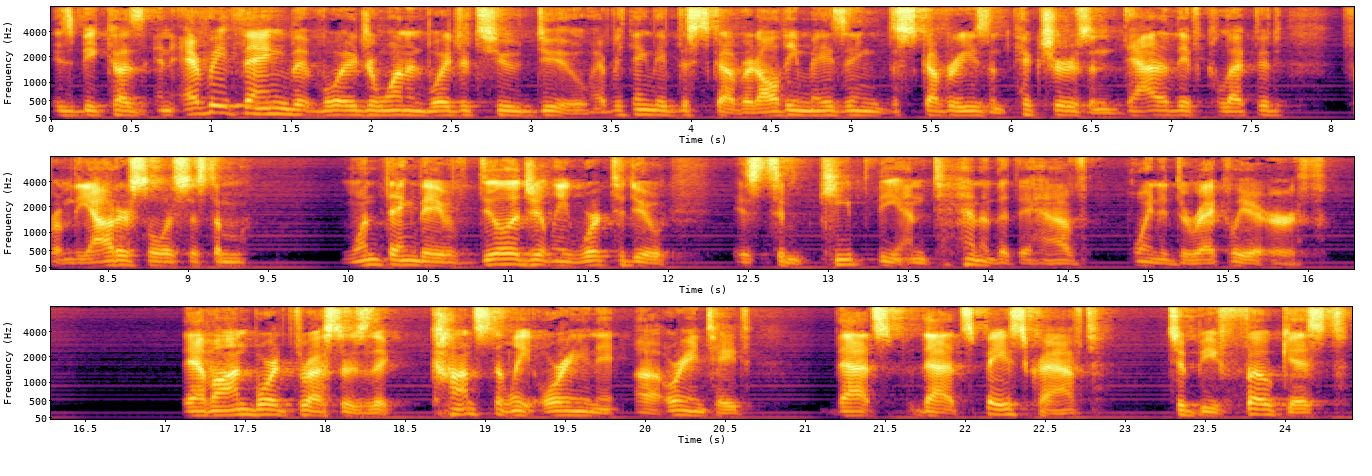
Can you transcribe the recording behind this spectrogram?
is because in everything that Voyager 1 and Voyager 2 do, everything they've discovered, all the amazing discoveries and pictures and data they've collected from the outer solar system, one thing they've diligently worked to do is to keep the antenna that they have pointed directly at Earth. They have onboard thrusters that constantly orientate, uh, orientate that, that spacecraft to be focused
